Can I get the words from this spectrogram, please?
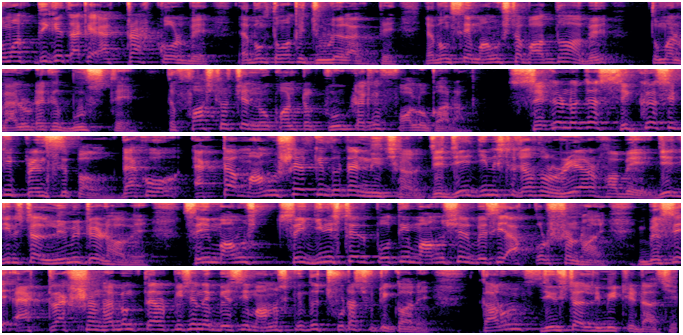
তোমার দিকে তাকে অ্যাট্রাক্ট করবে এবং তোমাকে জুড়ে রাখবে এবং সেই মানুষটা বাধ্য হবে তোমার ভ্যালুটাকে বুঝতে। তো ফার্স্ট হচ্ছে নো কন্ট্যাক্ট রুলটাকে ফলো করা। সেকেন্ড হচ্ছে সিক্রেসিটি প্রিন্সিপাল দেখো, একটা মানুষের কিন্তু এটা নিচার যে যে জিনিসটা যত রেয়ার হবে, যে জিনিসটা লিমিটেড হবে, সেই মানুষ, সেই জিনিসটার প্রতি মানুষের বেশি আকর্ষণ হয়, বেশি অ্যাট্রাকশন হয় এবং তার পিছনে বেশি মানুষ কিন্তু ছুটাছুটি করে, কারণ জিনিসটা লিমিটেড আছে।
